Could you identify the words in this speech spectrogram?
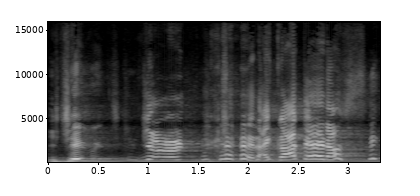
Y llego y and I got there and I was like,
